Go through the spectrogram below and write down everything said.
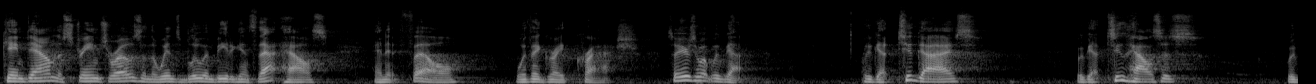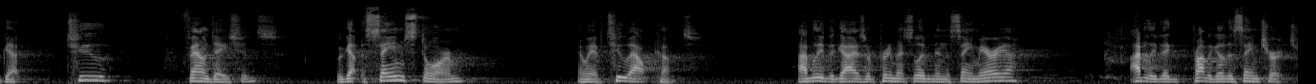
came down, the streams rose, and the winds blew and beat against that house, and it fell with a great crash. So here's what we've got we've got two guys, we've got two houses, we've got two foundations, we've got the same storm, and we have two outcomes. I believe the guys are pretty much living in the same area. I believe they probably go to the same church.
